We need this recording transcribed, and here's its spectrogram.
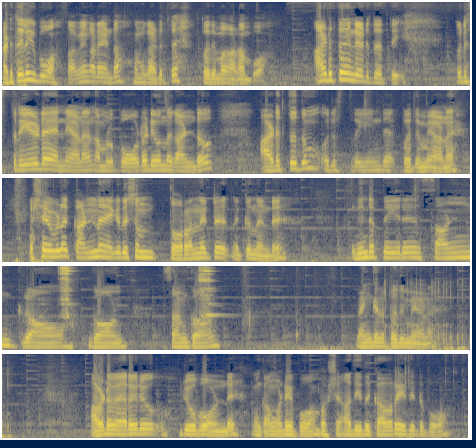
അടുത്തേക്ക് പോവാം. സമയം കളയണ്ട. നമുക്ക് അടുത്ത പ്രതിമ കാണാൻ പോവാം. അടുത്തതിന്റെ അടുത്തെത്തി. ഒരു സ്ത്രീയുടെ തന്നെയാണ്. നമ്മളിപ്പോൾ ഓൾറെഡി ഒന്ന് കണ്ടു. അടുത്തതും ഒരു സ്ത്രീന്റെ പ്രതിമയാണ്. പക്ഷേ ഇവിടെ കണ്ണ് ഏകദേശം തുറന്നിട്ട് നിൽക്കുന്നുണ്ട്. ഇതിന്റെ പേര് sun grow gone sun gone വെങ്കല പ്രതിമയാണ്. അവിടെ വേറൊരു രൂപമുണ്ട്. നമുക്ക് അങ്ങോട്ടേക്ക് പോവാം. പക്ഷെ അത് ഇത് കവർ ചെയ്തിട്ട് പോവാം.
